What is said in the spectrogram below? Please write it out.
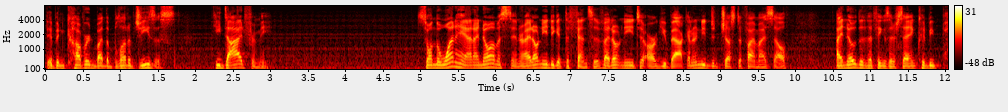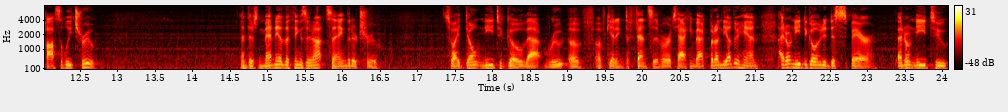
they've been covered by the blood of Jesus. He died for me. So, on the one hand, I know I'm a sinner. I don't need to get defensive. I don't need to argue back. I don't need to justify myself. I know that the things they're saying could be possibly true. And there's many other things they're not saying that are true. So I don't need to go that route of, of getting defensive or attacking back. But on the other hand, I don't need to go into despair. I don't need to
